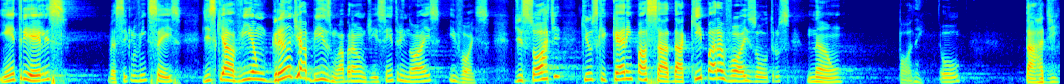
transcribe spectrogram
E entre eles, versículo 26, diz que havia um grande abismo, Abraão disse, entre nós e vós, de sorte que os que querem passar daqui para vós outros não podem, ou tarde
